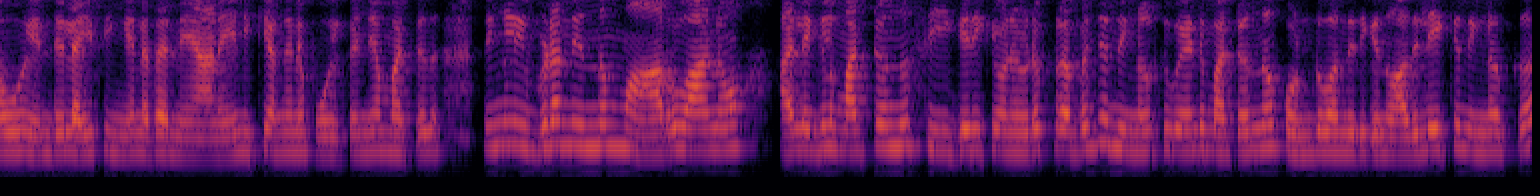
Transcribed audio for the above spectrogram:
ഓ എന്റെ ലൈഫ് ഇങ്ങനെ തന്നെയാണ്. എനിക്ക് അങ്ങനെ പോയി കഴിഞ്ഞാൽ മറ്റത് നിങ്ങൾ ഇവിടെ നിന്നും മാറുവാനോ അല്ലെങ്കിൽ മറ്റൊന്ന് സ്വീകരിക്കുവാനോ ഇവിടെ പ്രപഞ്ചം നിങ്ങൾക്ക് വേണ്ടി മറ്റൊന്ന് കൊണ്ടുവന്നിരിക്കുന്നു. അതിലേക്ക് നിങ്ങൾക്ക്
